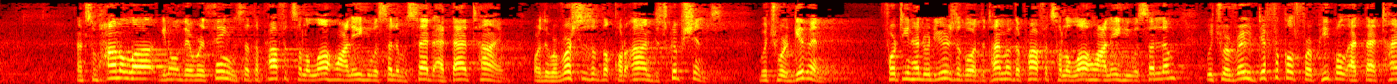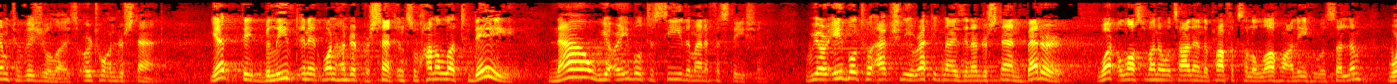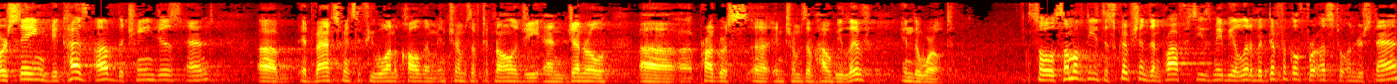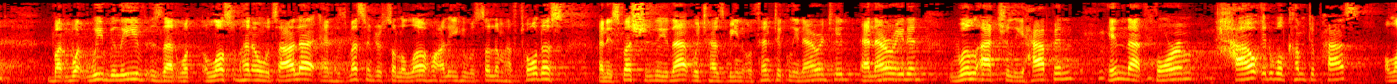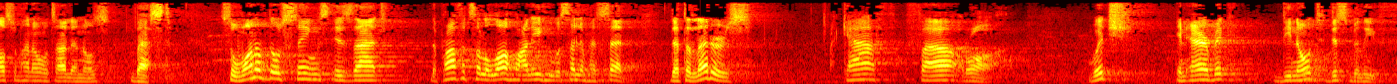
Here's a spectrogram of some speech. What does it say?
And subhanAllah, you know, there were things that the Prophet ﷺ said at that time, or there were verses of the Quran, descriptions, which were given 1400 years ago at the time of the Prophet ﷺ, which were very difficult for people at that time to visualize or to understand. Yet they believed in it 100%. And subhanAllah, today, now we are able to see the manifestation. We are able to actually recognize and understand better what Allah subhanahu wa ta'ala and the Prophet ﷺ were saying because of the changes and uh, advancements, if you want to call them, in terms of technology and general uh, uh progress uh, in terms of how we live in the world. So some of these descriptions and prophecies may be a little bit difficult for us to understand, but what we believe is that what Allah subhanahu wa ta'ala and His Messenger sallallahu alayhi wasallam have told us, and especially that which has been authentically narrated and uh, narrated, will actually happen in that form. How it will come to pass, Allah subhanahu wa ta'ala knows best. So one of those things is that the Prophet sallallahu alayhi wasallam has said that the letters kaf, fa, ra, which in Arabic denote disbelief.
